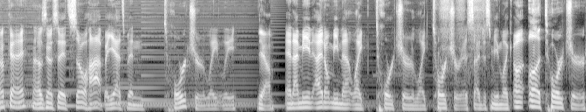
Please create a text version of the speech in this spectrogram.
Okay. I was going to say it's so hot, but yeah, it's been torture lately. Yeah. And I mean, I don't mean that like torture, like torturous. I just mean like a, a torture.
